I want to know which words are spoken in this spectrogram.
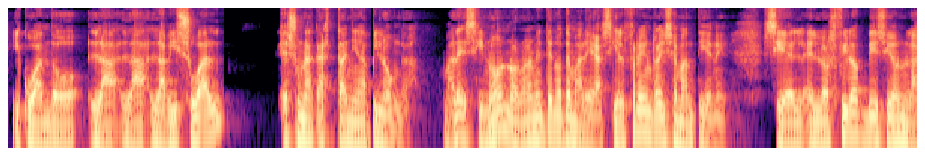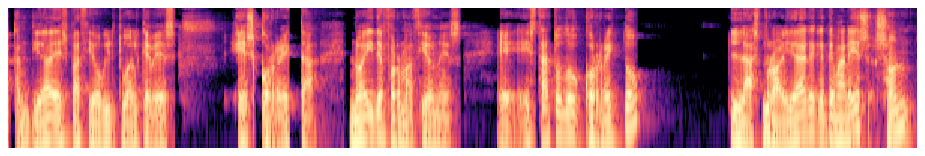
y cuando la, la, visual es una castaña pilonga. ¿Vale? Si no, normalmente no te mareas. Si el frame rate se mantiene, si el, en los field of vision, la cantidad de espacio virtual que ves es correcta, no hay deformaciones, está todo correcto, las mm. probabilidades de que te marees son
